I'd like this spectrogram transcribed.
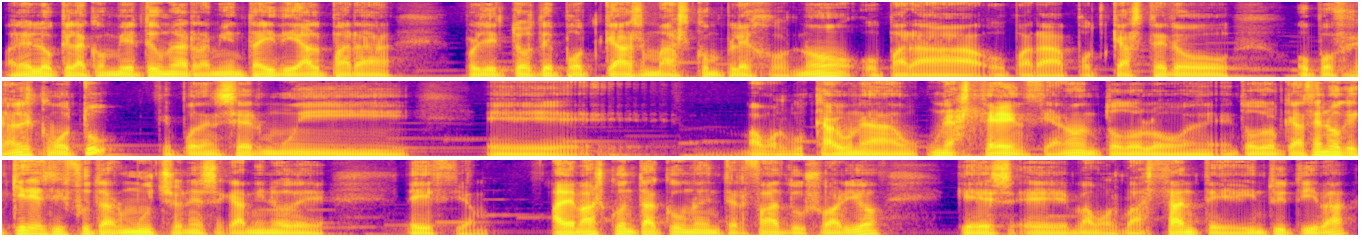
¿vale? Lo que la convierte en una herramienta ideal para proyectos de podcast más complejos, ¿no? O para, o para podcaster o, profesionales como tú, que pueden ser muy... Eh, vamos, buscar una, excelencia ¿no? en, todo lo, en todo lo que hacen o que quieres disfrutar mucho en ese camino de, edición. Además cuenta con una interfaz de usuario que es, eh, vamos, bastante intuitiva,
